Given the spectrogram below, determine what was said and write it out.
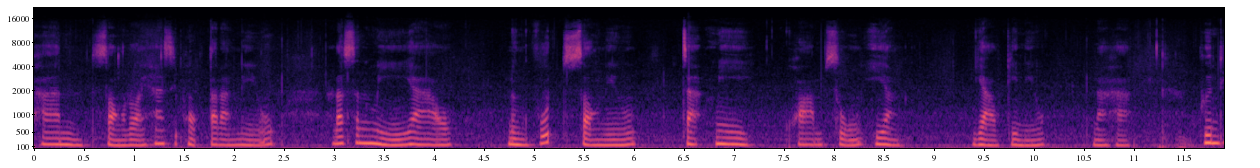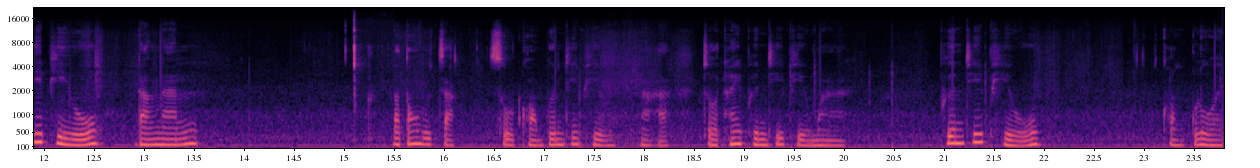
3,256 ตารางนิ้ว รัศมียาว 1 ฟุต 2 นิ้ว จะมีความสูงเอียง ยาวกี่นิ้วนะคะ พื้นที่ผิวดังนั้น เราต้องรู้จักสูตรของพื้นที่ผิวนะคะ โจทย์ให้พื้นที่ผิวมา พื้นที่ผิวของกลวย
